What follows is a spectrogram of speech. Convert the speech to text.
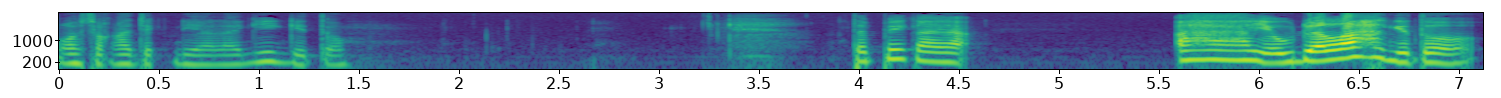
nggak usah ngajak dia lagi gitu. Tapi kayak ah ya udahlah gitu.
